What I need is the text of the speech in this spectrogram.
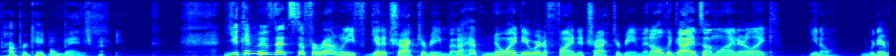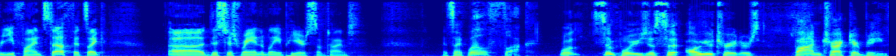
proper cable management. You can move that stuff around when you get a tractor beam, but I have no idea where to find a tractor beam. And all the guides online are like, you know, whenever you find stuff, it's like, uh, this just randomly appears sometimes. It's like, well, fuck. Well, simple. You just set all your traders find tractor beam.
